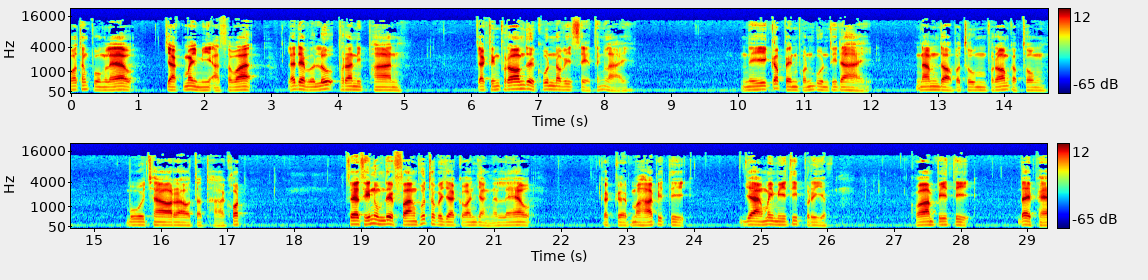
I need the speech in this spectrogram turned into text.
วะทั้งปวงแล้วจักไม่มีอัศวะ และได้บรรลุพระนิพพานจักถึงพร้อมด้วยคุณนวิเศษทั้งหลาย นี้ก็เป็นผลบุญที่ได้นำดอกประทุมพร้อมกับธง บูชาเราตถาคตเศรษฐีหนุ่มได้ฟังพุทธบัญญักรอย่างนั้นแล้ว ก็เกิดมหาปิติ อย่างไม่มีที่เปรียบ ความปิติได้แผ่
